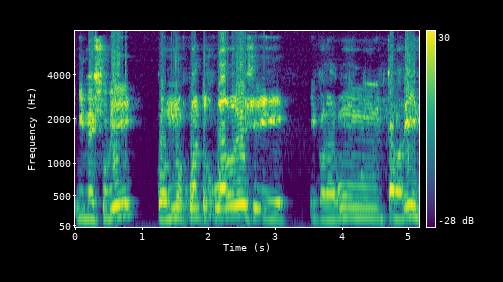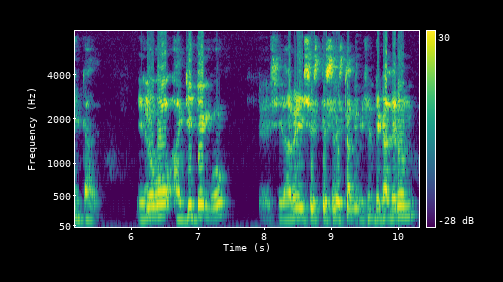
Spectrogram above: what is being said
y me subí con unos cuantos jugadores y, y con algún chavalín y tal. Y luego aquí tengo, eh, si la veis, este es el estadio Vicente Calderón,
